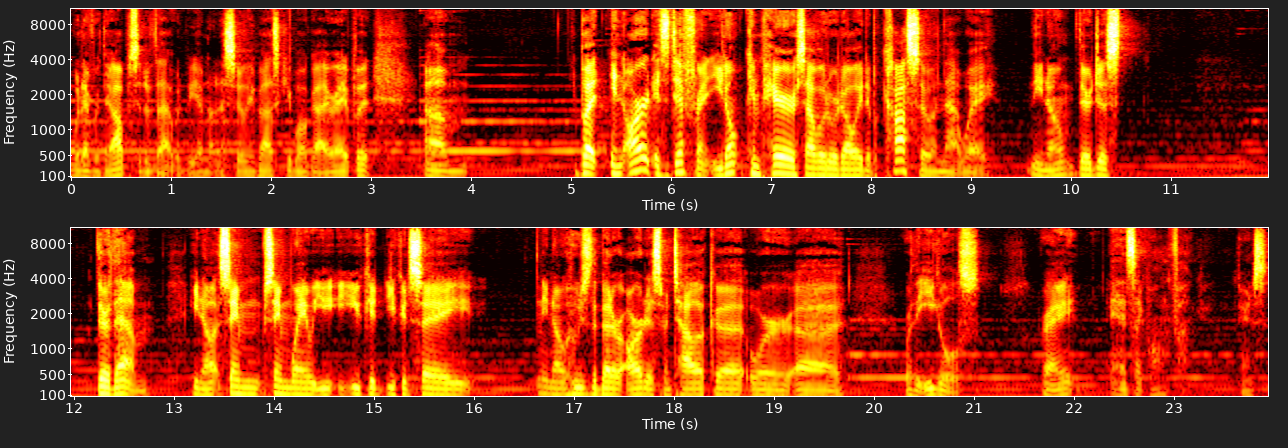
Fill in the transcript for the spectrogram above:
whatever the opposite of that would be. I'm not necessarily a basketball guy, right? But um, but in art, it's different. You don't compare Salvador Dali to Picasso in that way. You know, they're just they're them. You know, same same way you you could you could say you know, who's the better artist, Metallica or uh, or the Eagles, right? And it's like, well, fuck, there's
